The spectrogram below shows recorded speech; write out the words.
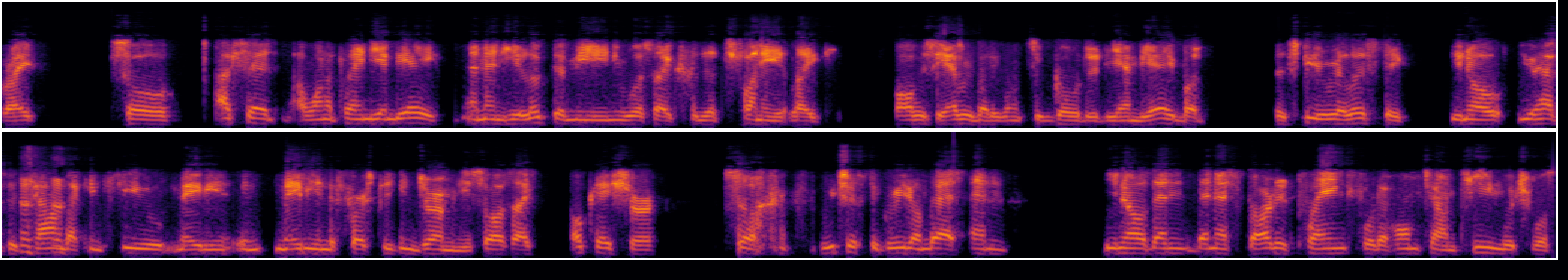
right? So I said, "I want to play in the NBA." And then he looked at me and he was like, "That's funny. Like, obviously everybody wants to go to the NBA, but let's be realistic. You know, you have the talent. I can see you maybe in, maybe in the first league in Germany." So I was like, "Okay, sure." So we just agreed on that, and you know, then then I started playing for the hometown team, which was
